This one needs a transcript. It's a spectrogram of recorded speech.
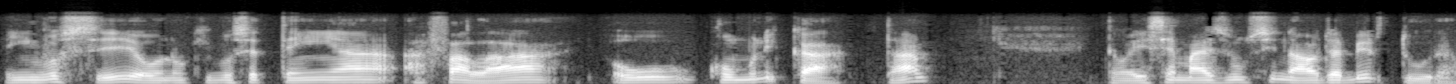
em você ou no que você tenha a falar ou comunicar, tá? Então esse é mais um sinal de abertura.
